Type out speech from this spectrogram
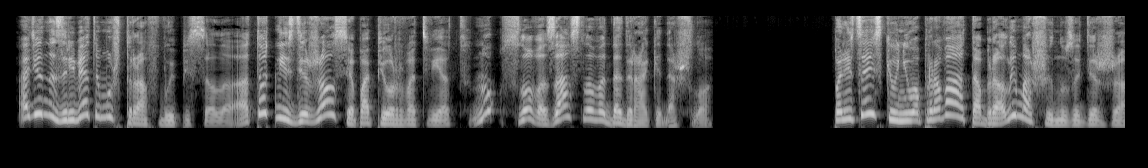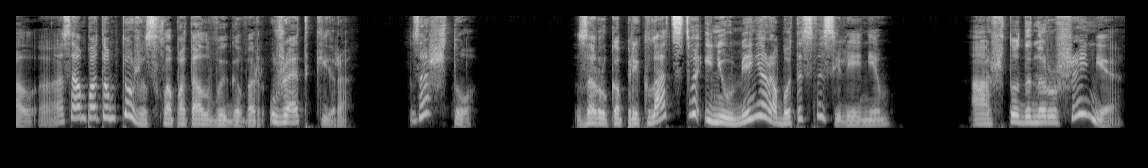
Один из ребят ему штраф выписал, а тот не сдержался, попер в ответ. Ну, слово за слово до драки дошло. Полицейский у него права отобрал и машину задержал, а сам потом тоже схлопотал выговор, уже от Кира. За что? За рукоприкладство и неумение работать с населением. А что до нарушения?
